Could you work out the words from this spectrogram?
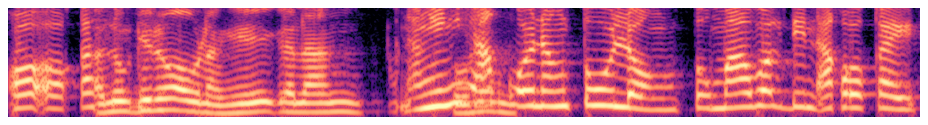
Oo, kasi Anong ginawa mo? Nanghingi ka ng... Nangingi tulong? ako ng tulong. Tumawag din ako kay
